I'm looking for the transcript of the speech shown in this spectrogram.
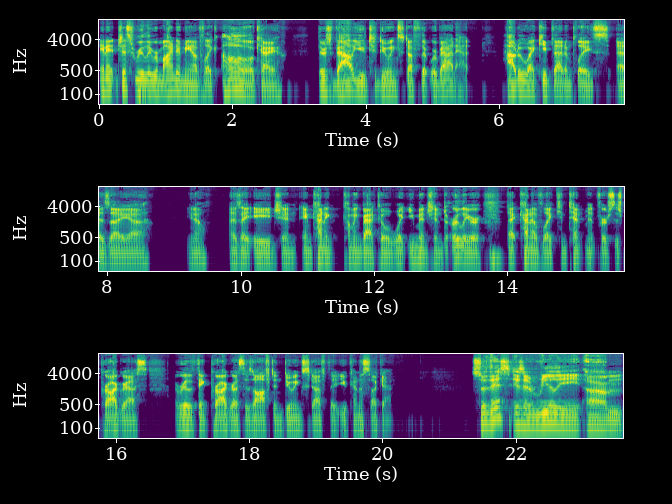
And it just really reminded me of like, oh, okay, there's value to doing stuff that we're bad at. How do I keep that in place as I, uh, you know, as I age and and kind of coming back to what you mentioned earlier, that kind of like contentment versus progress. I really think progress is often doing stuff that you kind of suck at. So this is a really um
